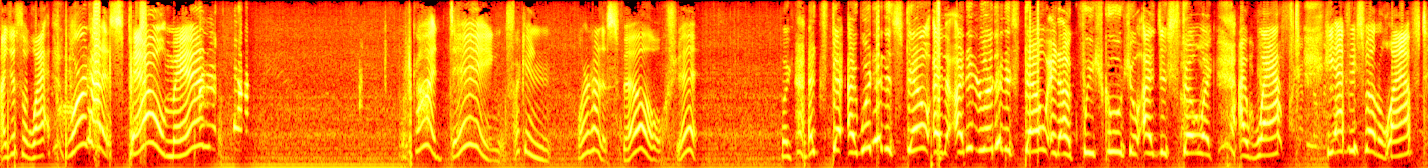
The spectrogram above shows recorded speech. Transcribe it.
I just la- how to spell, man. God dang, fucking learn how to spell. Shit. Like I learned how to spell, and I didn't learn how to spell in uh, a preschool, so I just spelled like I laughed. He actually spelled laughed,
